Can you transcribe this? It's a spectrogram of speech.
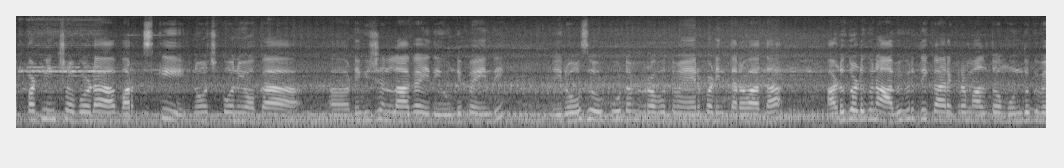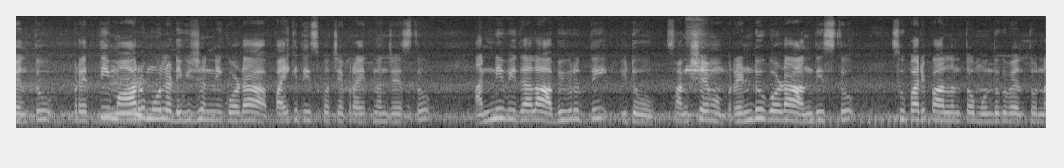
ఎప్పటి నుంచో కూడా వర్క్స్కి నోచుకొని ఒక డివిజన్ లాగా ఇది ఉండిపోయింది. ఈరోజు కూటమి ప్రభుత్వం ఏర్పడిన తర్వాత అడుగడుగున అభివృద్ధి కార్యక్రమాలతో ముందుకు వెళ్తూ ప్రతి మారుమూల డివిజన్ని కూడా పైకి తీసుకొచ్చే ప్రయత్నం చేస్తూ అన్ని విధాల అభివృద్ధి ఇటు సంక్షేమం రెండూ కూడా అందిస్తూ సుపరిపాలనతో ముందుకు వెళ్తున్న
